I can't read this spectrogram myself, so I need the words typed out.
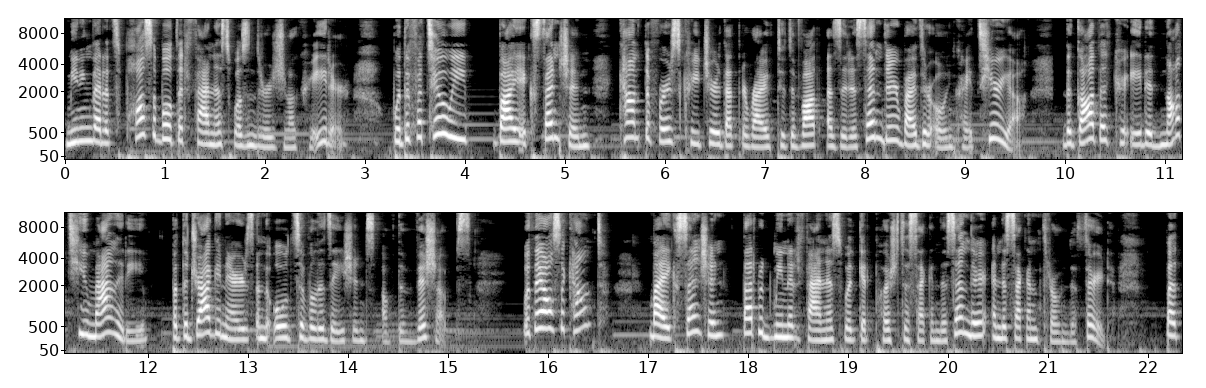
meaning that it's possible that Phanes wasn't the original creator. Would the Fatui, by extension, count the first creature that arrived to Teyvat as a descender by their own criteria? The god that created not humanity, but the Dragonheirs and the old civilizations of the Bishops. Would they also count? By extension, that would mean that Phanes would get pushed to second descender and the second throne the third. But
